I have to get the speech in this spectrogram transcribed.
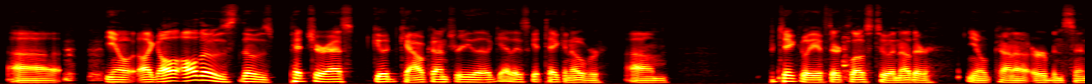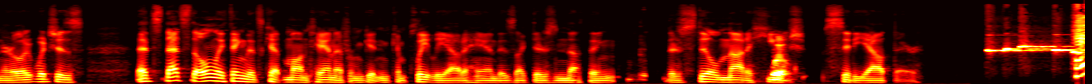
Uh, you know, like all, all those those picturesque good cow country that yeah, they just get taken over. Um, particularly if they're close to another, you know, kind of urban center, like, which is that's that's the only thing that's kept Montana from getting completely out of hand is like there's nothing there's still not a huge Well- city out there.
